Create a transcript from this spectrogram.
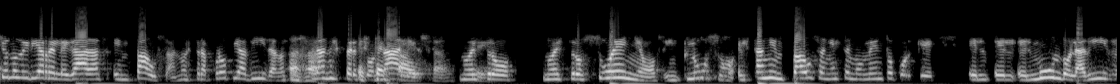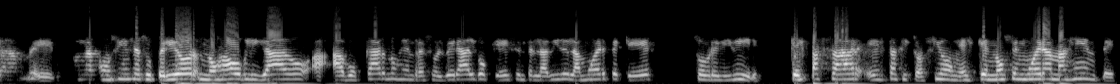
yo no diría relegadas, en pausa, nuestra propia vida, nuestros planes personales, nuestro nuestros sueños incluso están en pausa en este momento porque el, el, mundo, la vida, eh, una conciencia superior nos ha obligado a abocarnos en resolver algo que es entre la vida y la muerte, que es sobrevivir, que es pasar esta situación, es que no se muera más gente,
